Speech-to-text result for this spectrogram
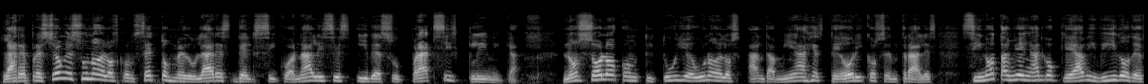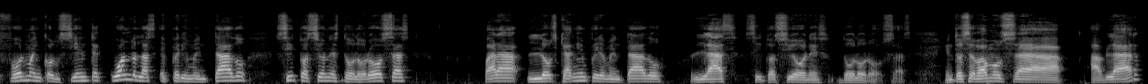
La represión es uno de los conceptos medulares del psicoanálisis y de su praxis clínica. No solo constituye uno de los andamiajes teóricos centrales, sino también algo que ha vivido de forma inconsciente cuando las ha experimentado situaciones dolorosas para los que han experimentado las situaciones dolorosas. Entonces vamos a hablar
